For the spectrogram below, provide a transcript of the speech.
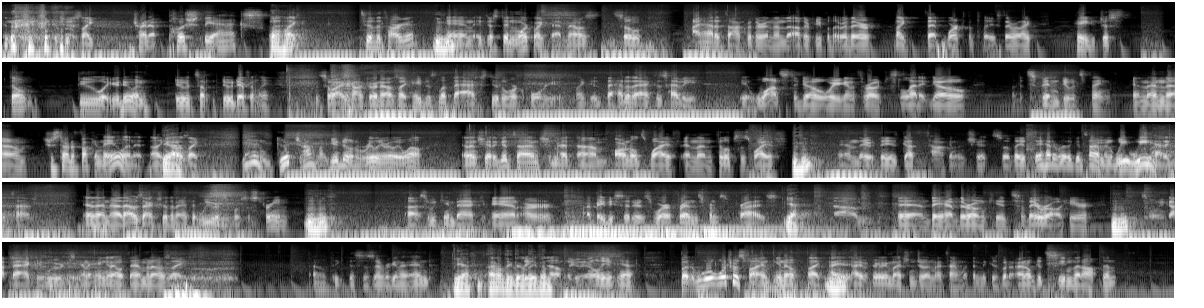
In the beginning. she was like trying to push the ax Uh-huh. like to the target, Mhm. and it just didn't work like that. And I was so I had a talk with her, and then the other people that were there, like that work the place, they were like, "Hey, just don't do what you're doing. Do it something. Do it differently." And so I talked to her, and I was like, "Hey, just let the axe do the work for you. Like the head of the axe is heavy. It wants to go where you're gonna throw it. Just let it go. Let it spin, do its thing." And then um, she started fucking nailing it. Like Yeah. I was like, "Man, good job. Like you're doing really, really well." And then she had a good time. She met um, Arnold's wife and then Phillips's wife, hmm and they they got to talking and shit. So they, they had a really good time, and we we had a good time. And then uh, that was actually the night that we were supposed to stream. hmm Uh, so we came back, and our our babysitters were friends from Surprise, Yeah. um, and they have their own kids, so they were all here. hmm So when we got back, we were just kind of hanging out with them, and I was like, I don't think this is ever gonna end. Yeah, I don't think they're leaving. I don't think they're gonna leave. Yeah, but w- which was fine. You know, like Mm-hmm. I, I very much enjoyed my time with them because but I don't get to see them that often,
